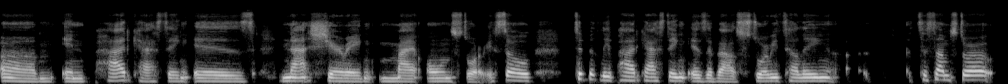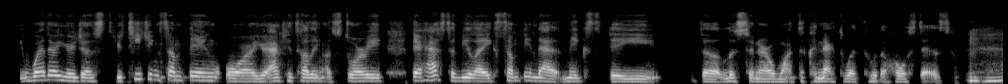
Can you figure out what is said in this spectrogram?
um, in podcasting is not sharing my own story. So typically, podcasting is about storytelling uh, to some story. Whether you're just you're teaching something or you're actually telling a story, there has to be like something that makes the the listener want to connect with who the host is. Mm-hmm.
